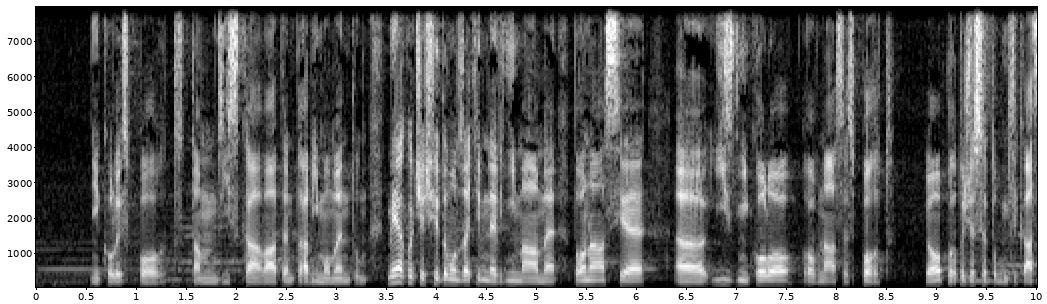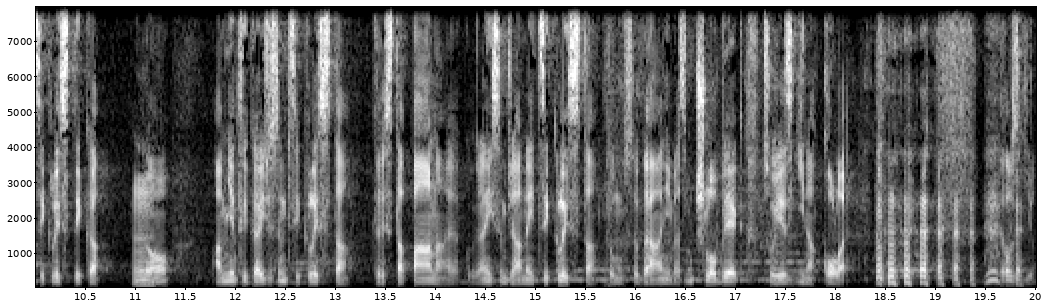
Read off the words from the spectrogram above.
nikoli sport, tam získává ten pravý momentum. My jako Češi to moc zatím nevnímáme. Pro nás je uh, jízdní kolo rovná se sport, jo? protože se tomu říká cyklistika. Hmm. Jo? A mě říkají, že jsem cyklista. Krista pána. Jako, já nejsem žádný cyklista, tomu se bráním. Já jsem člověk, co jezdí na kole. Rozdíl.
